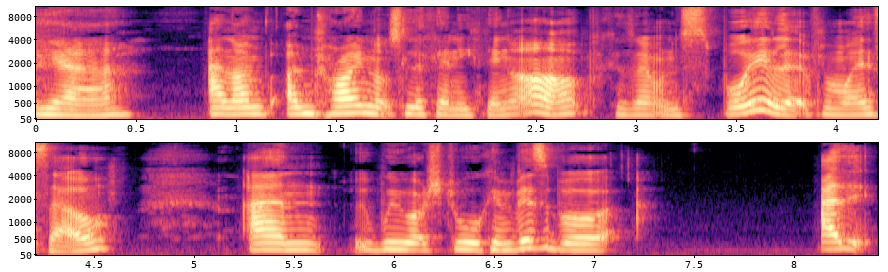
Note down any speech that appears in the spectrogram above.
Yeah. and I'm I'm trying not to look anything up because I don't want to spoil it for myself. And we watched Walk Invisible, and it,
